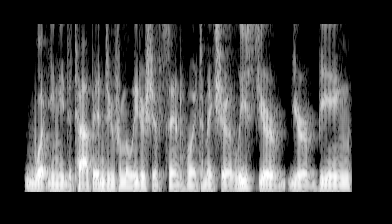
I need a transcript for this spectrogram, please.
what you need to tap into from a leadership standpoint to make sure at least you're you're being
